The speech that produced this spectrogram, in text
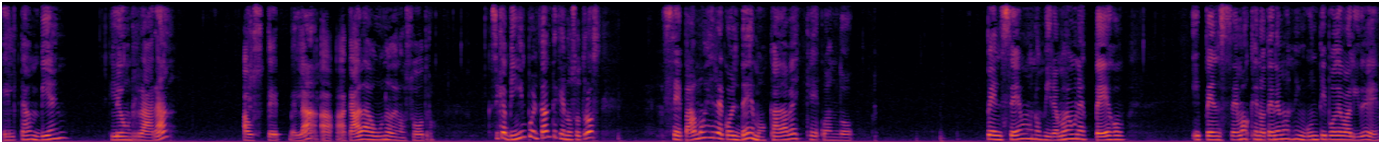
Él también le honrará a usted, ¿verdad? A, a, cada uno de nosotros. Así que es bien importante que nosotros sepamos y recordemos cada vez que cuando pensemos, nos miremos en un espejo y pensemos que no tenemos ningún tipo de validez,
